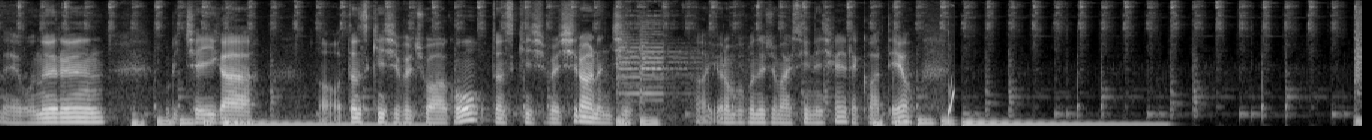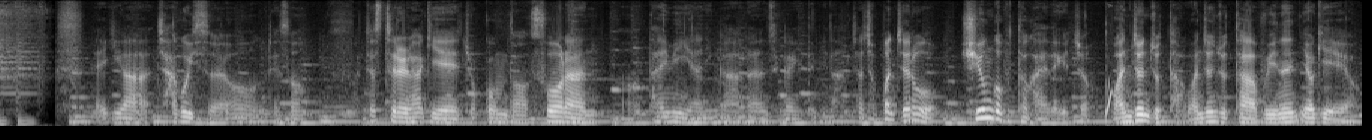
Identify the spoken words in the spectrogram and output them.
네, 오늘은 우리 제이가 어, 어떤 스킨십을 좋아하고 어떤 스킨십을 싫어하는지 어, 이런 부분을 좀 알 수 있는 시간이 될 것 같아요. 아기가 자고 있어요. 그래서 테스트를 하기에 조금 더 수월한 어, 타이밍이 아닌가 라는 생각이 듭니다. 자, 첫 번째로 쉬운 것부터 가야 되겠죠. 완전 좋다. 완전 좋다 부위는 여기에요.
